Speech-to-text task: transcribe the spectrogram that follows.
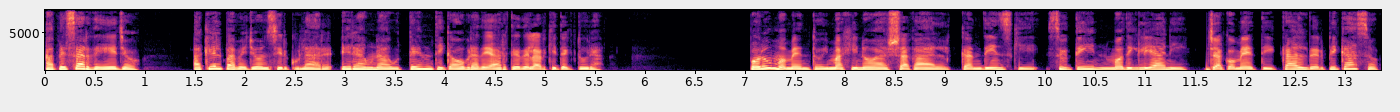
A pesar de ello, Aquel pabellón circular era una auténtica obra de arte de la arquitectura. Por un momento imaginó a Chagall, Kandinsky, Sutin, Modigliani, Giacometti, Calder, Picasso,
